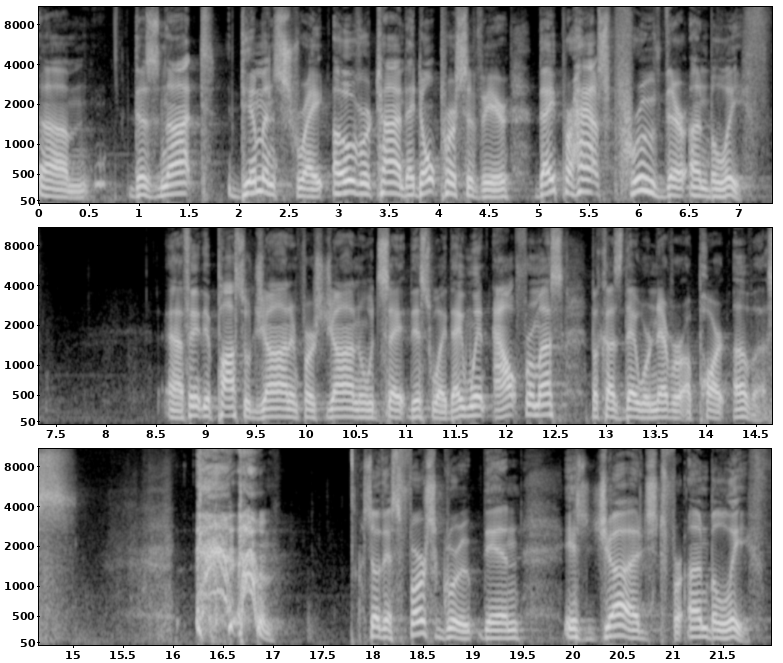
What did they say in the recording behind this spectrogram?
um, does not demonstrate over time, they don't persevere, they perhaps prove their unbelief. And I think the Apostle John in 1 John would say it this way they went out from us because they were never a part of us. so, this first group then is judged for unbelief.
